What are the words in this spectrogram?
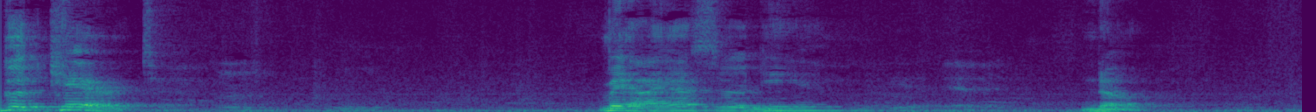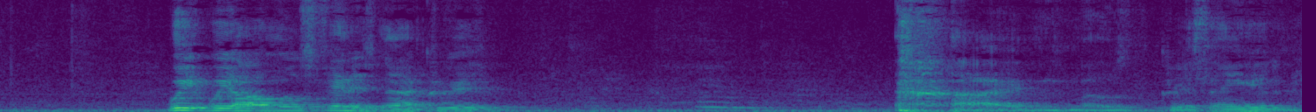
good character? May I answer again? No. We, we almost finished now, Chris. All right, Moses, Chris ain't here today.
